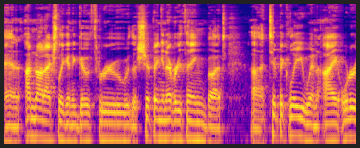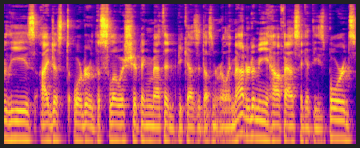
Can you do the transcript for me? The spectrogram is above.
And I'm not actually going to go through the shipping and everything, but uh, typically when I order these, I just order the slowest shipping method because it doesn't really matter to me how fast I get these boards.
